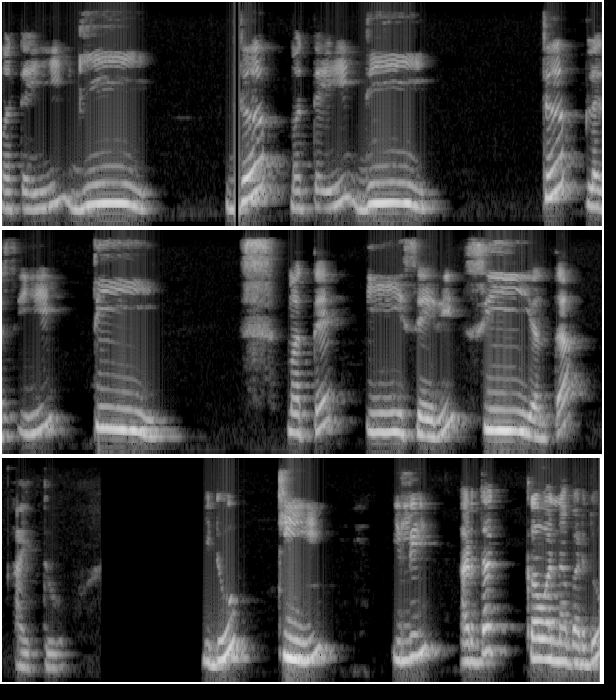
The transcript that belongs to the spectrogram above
ಮತ್ತೆ ಈ ಗೀ ದ ಮತ್ತೆ ಈ ದಿ, ತ ಪ್ಲಸ್ ಈ ಟಿ ಮತ್ತೆ ಈ ಸೇರಿ ಸಿ ಅಂತ ಆಯ್ತು. ಇದು ಕೀ. ಇಲ್ಲಿ ಅರ್ಧ ಕವನ್ನ ಬರೆದು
